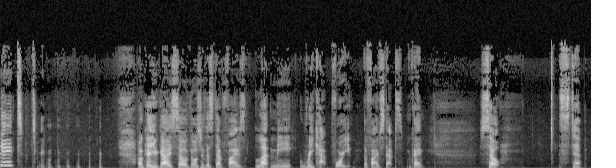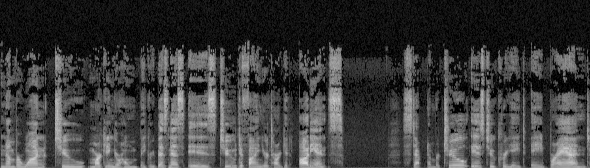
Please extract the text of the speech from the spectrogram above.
it. okay, you guys, so those are the step fives. Let me recap for you the five steps. Okay. So, step number one to marketing your home bakery business is to define your target audience. Step number two is to create a brand.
